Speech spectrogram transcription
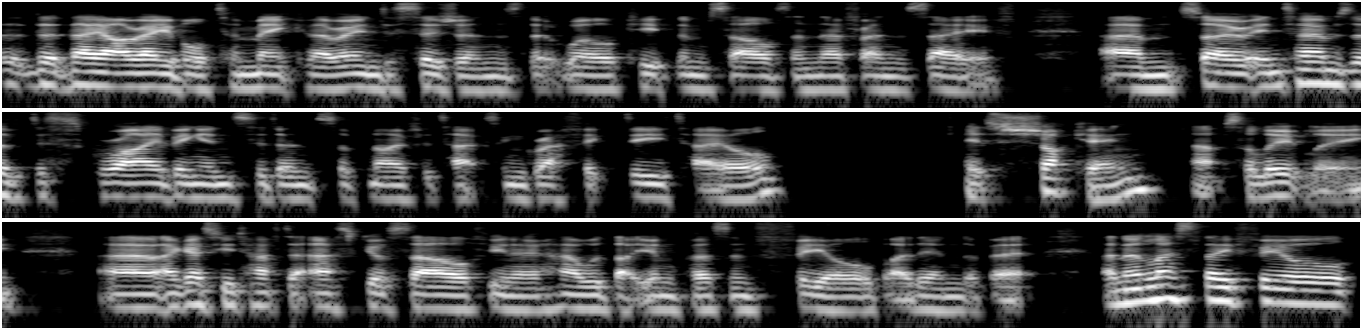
that they are able to make their own decisions that will keep themselves and their friends safe. Um, so, in terms of describing incidents of knife attacks in graphic detail, it's shocking, absolutely. Uh, I guess you'd have to ask yourself, you know, how would that young person feel by the end of it? And unless they feel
